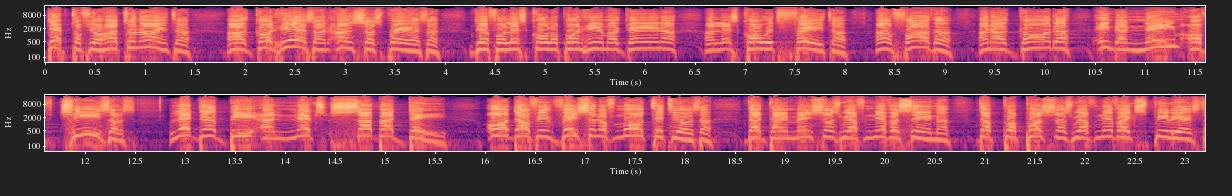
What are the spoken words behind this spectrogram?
depth of your heart tonight. Uh, God hears and answers prayers. Uh, therefore, let's call upon Him again uh, and let's call with faith. Uh, our Father and our God, uh, in the name of Jesus, let there be a next Sabbath day order of invasion of multitudes, uh, the dimensions we have never seen, the proportions we have never experienced.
